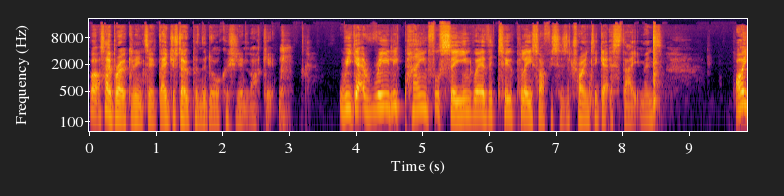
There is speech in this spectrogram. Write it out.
Well, I say broken into, they just opened the door because she didn't lock it. We get a really painful scene where the two police officers are trying to get a statement. I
